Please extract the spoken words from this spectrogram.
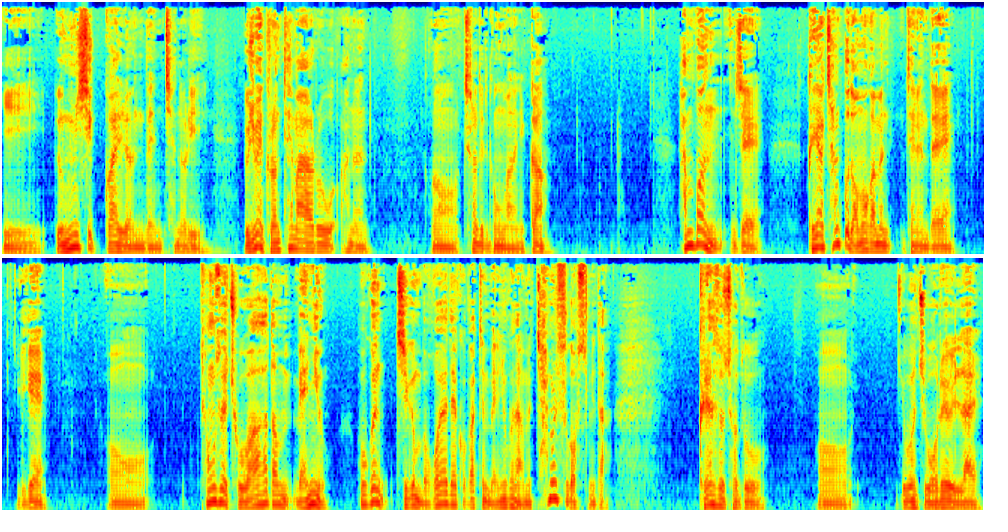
이 음식 관련된 채널이 요즘엔 그런 테마로 하는 어, 채널들이 너무 많으니까 한 번 이제 그냥 참고 넘어가면 되는데 이게 어 평소에 좋아하던 메뉴 혹은 지금 먹어야 될 것 같은 메뉴가 나오면 참을 수가 없습니다. 그래서 저도 어 이번 주 월요일 날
